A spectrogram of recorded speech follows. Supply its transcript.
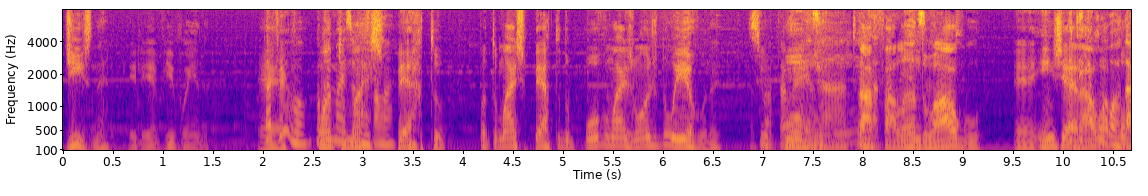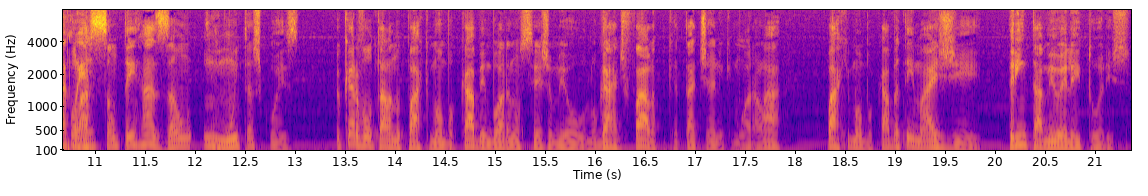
diz, né? Ele é vivo ainda. Tá é, vivo, nunca quanto mais mais perto, quanto mais perto do povo, mais longe do erro, né? Se o Exatamente. povo está exatamente, falando exato. algo, é, em geral a população tem razão em muitas coisas. Eu quero voltar lá no Parque Mambucaba, embora não seja meu lugar de fala, porque Tatiane que mora lá, o Parque Mambucaba tem mais de 30 mil eleitores.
